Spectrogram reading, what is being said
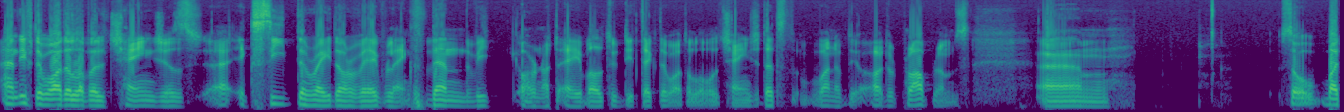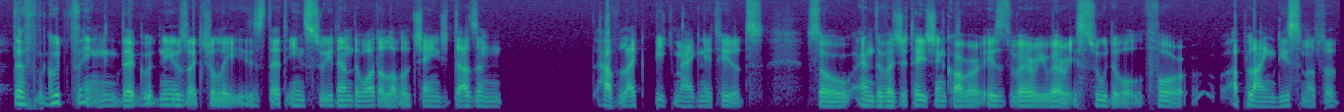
And if the water level changes uh, exceed the radar wavelength, then we are not able to detect the water level change. That's one of the other problems. Um, so, but the good thing, the good news actually is that in Sweden the water level change doesn't have like peak magnitudes. So, and the vegetation cover is very, very suitable for applying this method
